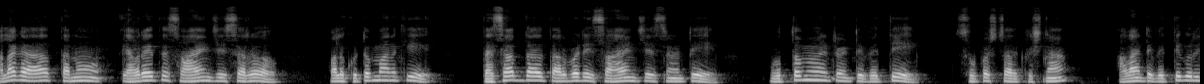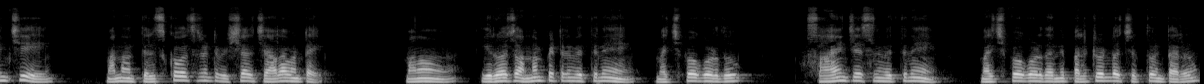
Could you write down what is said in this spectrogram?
అలాగా తను ఎవరైతే సహాయం చేశారో వాళ్ళ కుటుంబానికి దశాబ్దాల తరబడి సహాయం చేసినటువంటి ఉత్తమమైనటువంటి వ్యక్తి సూపర్ స్టార్ కృష్ణ. అలాంటి వ్యక్తి గురించి మనం తెలుసుకోవాల్సినటువంటి విషయాలు చాలా ఉంటాయి. మనం ఈరోజు అన్నం పెట్టిన వ్యక్తిని మర్చిపోకూడదు. సహాయం చేసిన వ్యక్తిని మర్చిపోకూడదని పల్లెటూళ్ళలో చెప్తూ ఉంటారు.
